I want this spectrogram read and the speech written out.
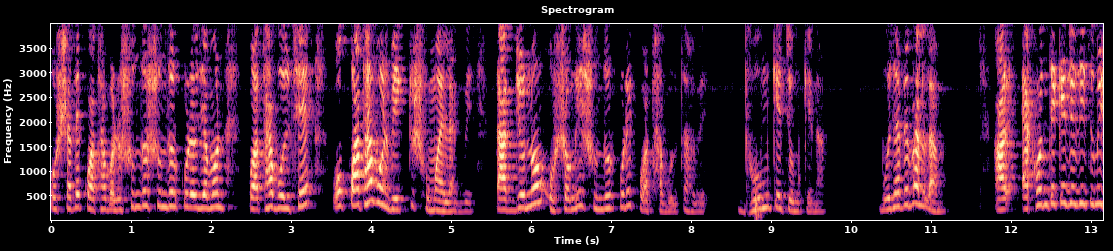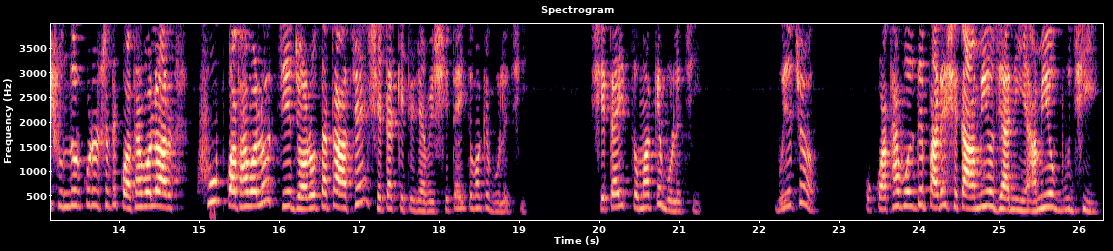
ওর সাথে কথা বলো। সুন্দর সুন্দর করেও যেমন কথা বলছে, ও কথা বলবে, একটু সময় লাগবে। তার জন্য ওর সঙ্গে সুন্দর করে কথা বলতে হবে। ধমকে চমকে না। বোঝাতে পারলাম? আর এখন থেকে যদি তুমি সুন্দর করে ওর সাথে কথা বলো আর খুব কথা বলো, যে জড়তাটা আছে সেটা কেটে যাবে, সেটাই তোমাকে বলেছি। সেটাই তোমাকে বলেছি। বুঝেছ? ও কথা বলতে পারে সেটা আমিও জানি, আমিও বুঝি।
